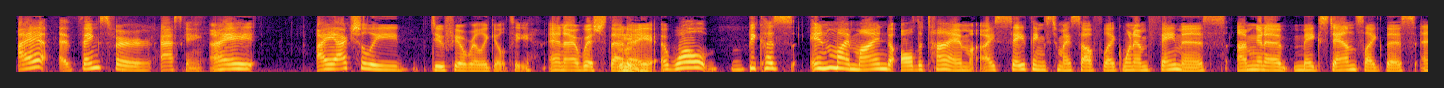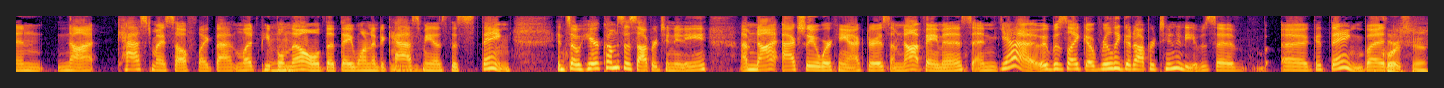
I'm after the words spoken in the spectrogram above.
I thanks for asking. I I actually do feel really guilty, and I wish that Really? I well because in my mind all the time I say things to myself like when I'm famous, I'm gonna make stands like this and not cast myself like that and let people know that they wanted to cast me as this thing. And so here comes this opportunity. I'm not actually a working actress. I'm not famous. And yeah, it was like a really good opportunity. It was a, a good thing. But Of course. Yeah.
